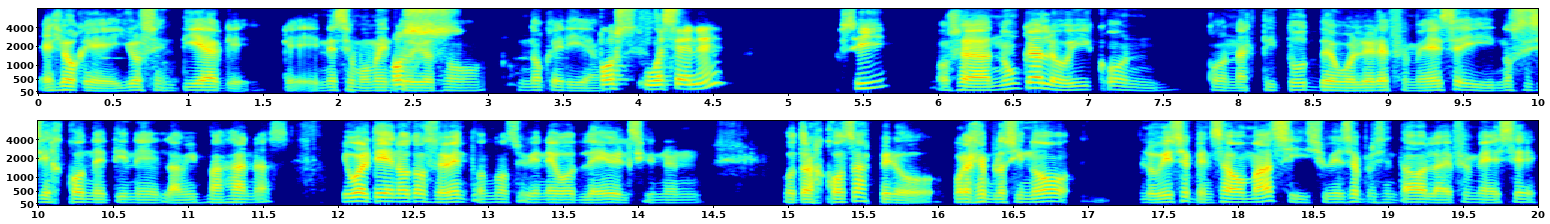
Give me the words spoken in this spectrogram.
es lo que yo sentía que, en ese momento ellos no, no querían. ¿Post USN? Sí, o sea, nunca lo vi con, con actitud de volver a FMS y no sé si Esconde tiene las mismas ganas. Igual tienen otros eventos, no se viene God Level, si vienen otras cosas, pero por ejemplo, si no lo hubiese pensado más y si hubiese presentado la FMS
